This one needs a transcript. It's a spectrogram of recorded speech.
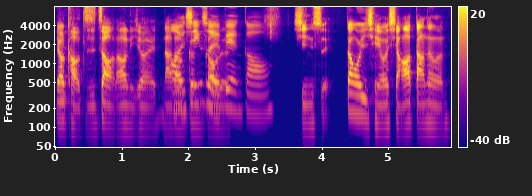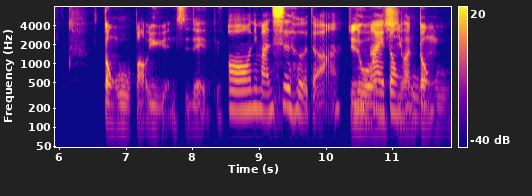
要考执照，然后你就会拿到更高的薪水，变高薪水。但我以前有想要当那种。动物保育员之类的。哦，你蛮适合的啊，就是我很喜欢动物，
